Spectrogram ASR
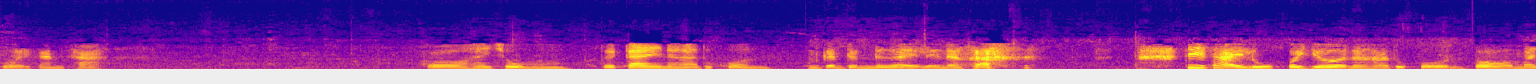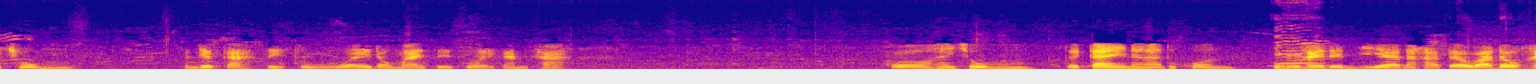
สวยๆกันค่ะ ก็ให้ชมใกล้ๆนะคะทุกคนมันกันจนเหนื่อยเลยนะคะ ที่ถ่ายรูปก็เยอะนะคะ ทุกคนก็มาชมบรรยากาศสวยๆดอกไม้สวยๆกันค่ะ ก็ให้ชมใกล้ๆนะคะ ทุกคนทุ่งไฮเดรนเยียนะคะ แต่ว่าดอกไฮ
